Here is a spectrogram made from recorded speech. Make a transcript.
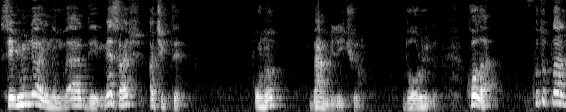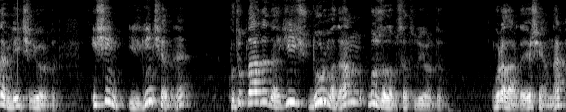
Sevimli ayının verdiği mesaj açıktı. Onu ben bile içiyorum. Doğruydu. Kola kutuplarda bile içiliyordu. İşin ilginç yanı kutuplarda da hiç durmadan buzdolabı satılıyordu. Buralarda yaşayanlar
